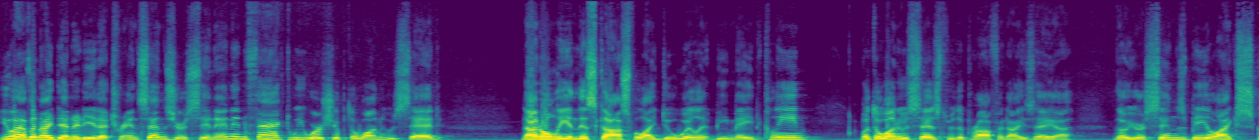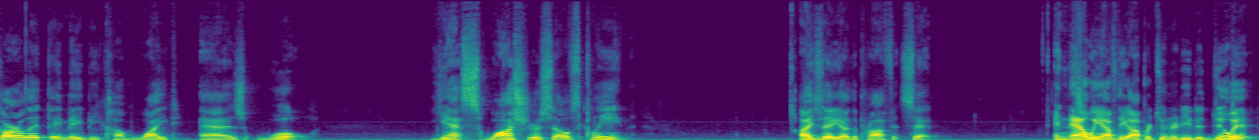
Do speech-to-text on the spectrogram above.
You have an identity that transcends your sin. And in fact, we worship the one who said, Not only in this gospel, I do will it be made clean, but the one who says through the prophet Isaiah, Though your sins be like scarlet, they may become white as wool. Yes, wash yourselves clean, Isaiah the prophet said. And now we have the opportunity to do it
